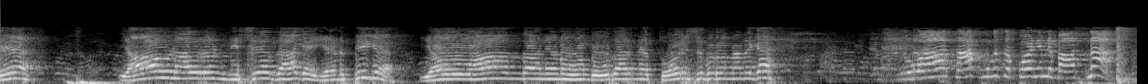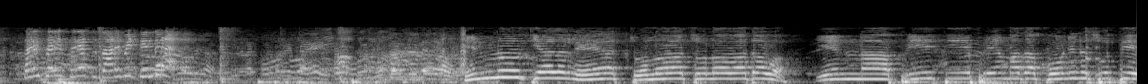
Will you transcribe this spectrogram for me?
ಏನಾತ್ಲಿ ಯಾವನಾದ್ರೂ ನಿಷೇಧಾಗ ಹೆಂಡತಿಗೆ ಯವ್ವ ನೀನು ಒಂದು ಉದಾಹರಣೆ ತೋರಿಸಿಬಿಡು ನನಗೆ. ಯವ್ವ ಸಾಕ್ ಮುಗಿಸಪ್ಪ ನಿನ್ನ ಭಾಷಣ ಸರಿ ಸರಿ ಸರಿ ಅದು ದಾರಿ ಬಿಟ್ಟು ತಿಂದ್ರ ಇನ್ನೂ ಕೇಳಲಿ ಚಲೋ ಚಲೋ ಅದಾವ ಇನ್ನ ಪ್ರೀತಿ ಪ್ರೇಮದ ಫೋನಿನ ಸುದ್ದಿ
